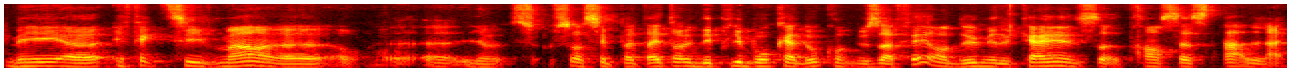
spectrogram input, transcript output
Mais euh, effectivement, euh, ça, c'est peut-être un des plus beaux cadeaux qu'on nous a fait en 2015, Transestral, la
